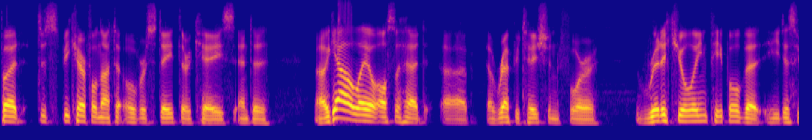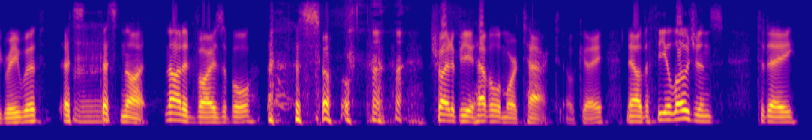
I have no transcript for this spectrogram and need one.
But just be careful not to overstate their case and to. Uh, Galileo also had uh, a reputation for ridiculing people that he disagreed with. That's mm. that's not not advisable. so try to be have a little more tact. Okay. Now the theologians today,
